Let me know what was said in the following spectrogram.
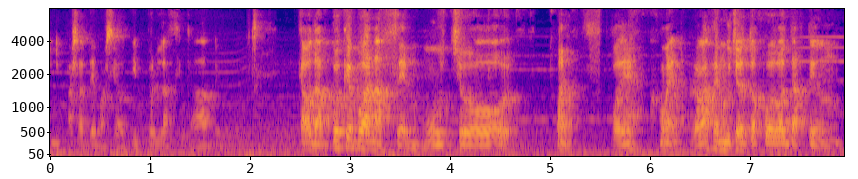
y pasan demasiado tiempo en la ciudad. pero- claro, tampoco es que puedan hacer mucho. Bueno, bueno, lo que hacen muchos de estos juegos es darte un,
